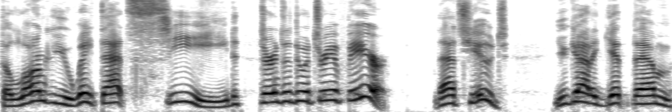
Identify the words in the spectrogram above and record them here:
the longer you wait, that seed turns into a tree of fear. That's huge. You got to get them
